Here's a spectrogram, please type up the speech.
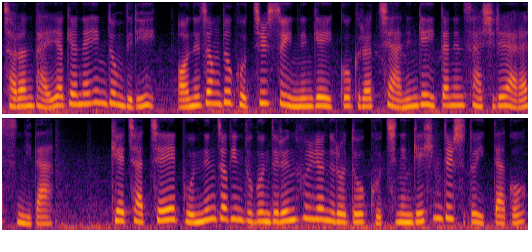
저런 반려견의 행동들이 어느 정도 고칠 수 있는 게 있고 그렇지 않은 게 있다는 사실을 알았습니다. 개 자체의 본능적인 부분들은 훈련으로도 고치는 게 힘들 수도 있다고.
